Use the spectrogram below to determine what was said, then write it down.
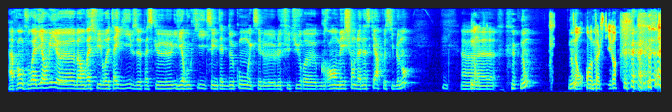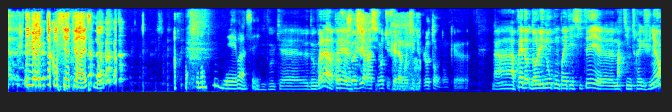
après on pourrait dire oui, euh, bah, on va suivre Ty Gibbs parce que il est rookie, que c'est une tête de con et que c'est le, le futur euh, grand méchant de la NASCAR possiblement. Euh, non? Non, on va pas le suivre. il mérite pas qu'on s'y intéresse, non. Forcément, mais voilà, c'est Donc, euh, donc voilà. Après, Après, faut choisir, hein, sinon tu fais la moitié du peloton. Donc, euh, bah, après dans, dans les noms qui n'ont pas été cités, euh, Martin Truex Jr.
